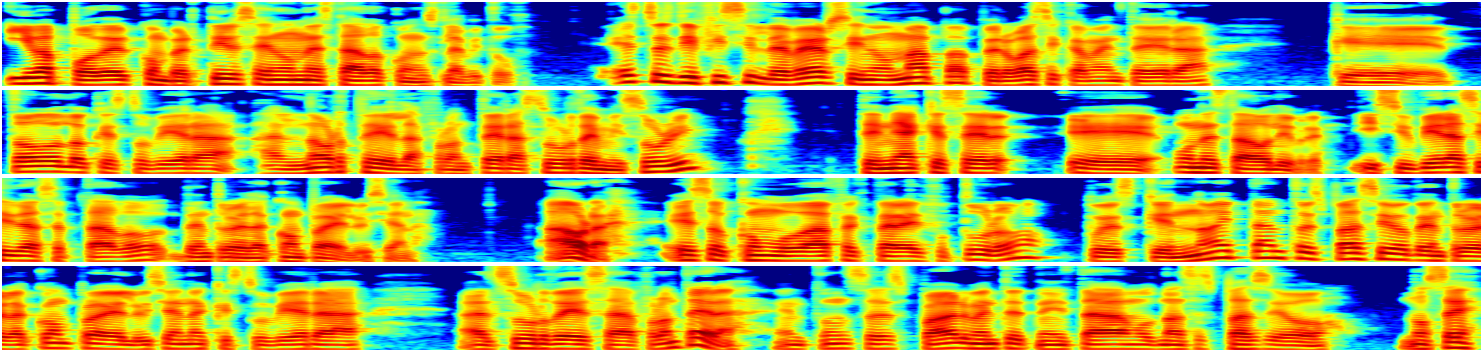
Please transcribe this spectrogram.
iba a poder convertirse en un estado con esclavitud. Esto es difícil de ver sin un mapa, pero básicamente era que todo lo que estuviera al norte de la frontera sur de Missouri tenía que ser eh, un estado libre, y si hubiera sido aceptado dentro de la compra de Luisiana. Ahora, ¿eso cómo va a afectar el futuro? Pues que no hay tanto espacio dentro de la compra de Luisiana que estuviera al sur de esa frontera. Entonces probablemente necesitábamos más espacio, no sé,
